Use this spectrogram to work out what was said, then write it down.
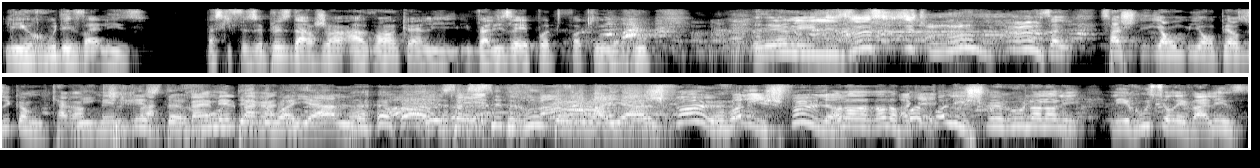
les roues des valises. Parce qu'ils faisaient plus d'argent avant quand les, les valises avaient pas de fucking roues. Les, les, ça, ça, ils, ont, ils ont perdu comme 40 les 000 crises de par, 20 roues 000 par année. déloyales. les hosties de roues déloyales. Les cheveux, pas les cheveux, là. Non, non, non, non, pas, pas les cheveux roux, non, non, les, les roues sur les valises.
